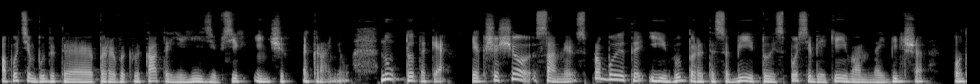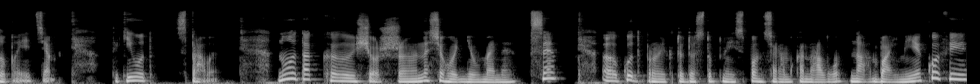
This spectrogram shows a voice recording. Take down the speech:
а потім будете перевикликати її зі всіх інших екранів. Ну, то таке. Якщо що, самі спробуєте і виберете собі той спосіб, який вам найбільше подобається. Такі от справи. Ну а так, е, що ж, на сьогодні в мене все. Е, код проєкту доступний спонсорам каналу на BuyMeACoffee.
